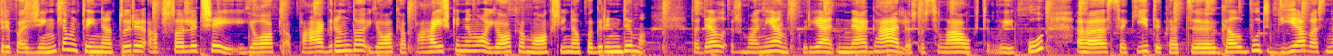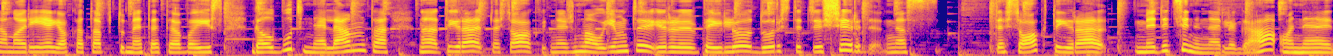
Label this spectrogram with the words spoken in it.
pripažinkim, tai neturi absoliučiai jokio pagrindo, jokio paaiškinimo, jokio mokslinio pagrindimo. Todėl žmonėms, kurie negali susilaukti vaikų, uh, sakyti, kad galbūt Dievas nenorėjo, kad taptumėte tėvais, galbūt nelemta, na tai yra tiesiog, nežinau, imti ir peiliu durstyti širdį, nes tiesiog tai yra medicininė lyga, o ne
